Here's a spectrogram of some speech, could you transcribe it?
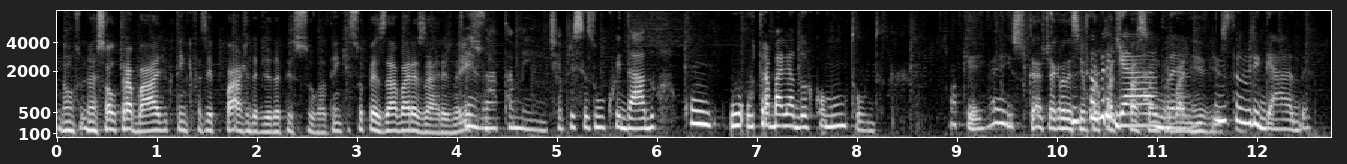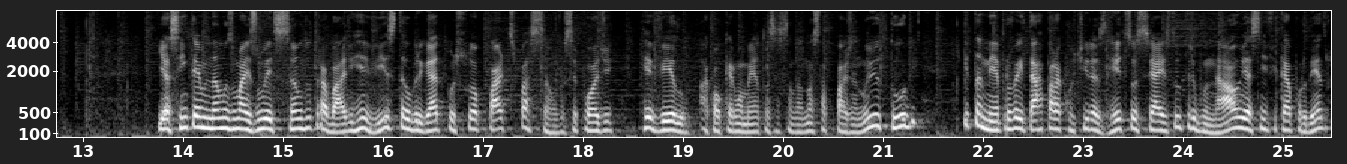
não, não é só o trabalho que tem que fazer parte da vida da pessoa, ela tem que sopesar várias áreas, não é isso? Exatamente, é preciso um cuidado com o, o trabalhador como um todo. Ok, é isso. Quero te agradecer Muito pela obrigada. participação no Trabalho em Revista. Muito obrigada. E assim terminamos mais uma edição do Trabalho em Revista. Obrigado por sua participação. Você pode revê-lo a qualquer momento acessando a nossa página no YouTube e também aproveitar para curtir as redes sociais do Tribunal e assim ficar por dentro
